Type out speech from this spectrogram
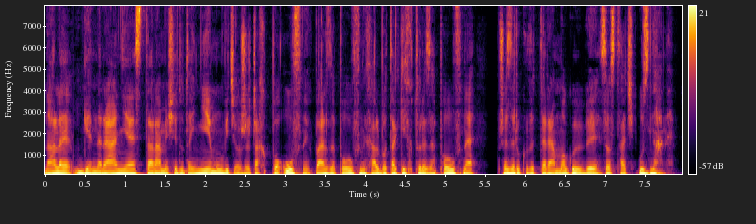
no ale generalnie staramy się tutaj nie mówić o rzeczach poufnych, bardzo poufnych albo takich, które za poufne przez rekrutera mogłyby zostać uznane.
